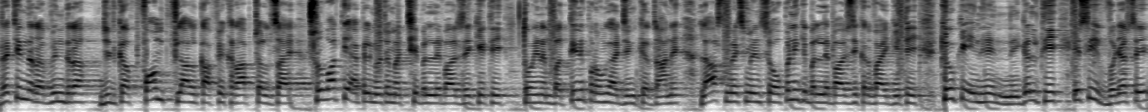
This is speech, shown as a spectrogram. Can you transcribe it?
रचिन रविंद्र जिनका फॉर्म फ़िलहाल काफ़ी खराब चल रहा है। शुरुआती आईपीएल मैचों में अच्छी बल्लेबाजी की थी तो वही नंबर तीन पर होंगे अजिंक्य राणे लास्ट मैच में इनसे ओपनिंग की बल्लेबाजी करवाई गई थी, क्योंकि इन्हें निगल थी। इसी वजह से,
